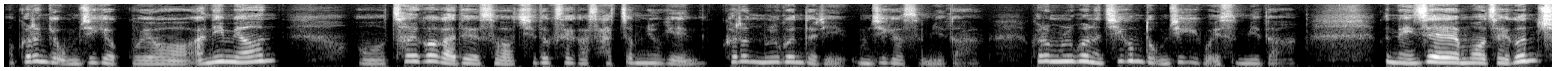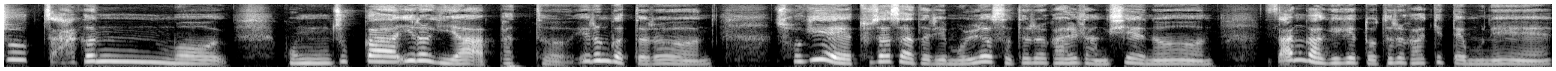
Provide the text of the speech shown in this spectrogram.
어, 그런 게 움직였고요. 아니면 어, 철거가 돼서 취득세가 4.6인 그런 물건들이 움직였습니다. 그런 물건은 지금도 움직이고 있습니다. 근데 이제 뭐 재건축 작은 뭐 공주가 1억 이하 아파트 이런 것들은 초기에 투자자들이 몰려서 들어갈 당시에는 싼 가격에 또 들어갔기 때문에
